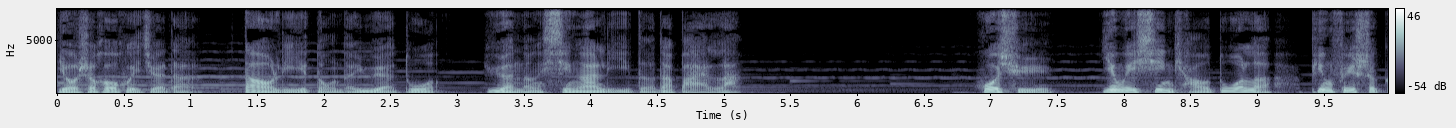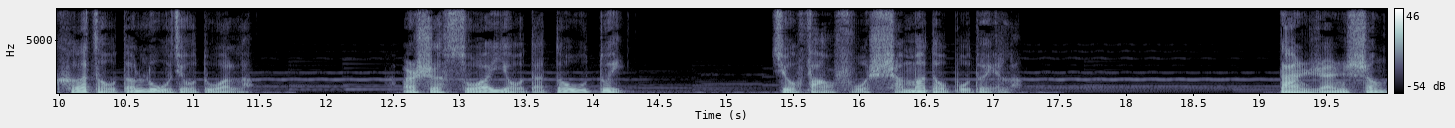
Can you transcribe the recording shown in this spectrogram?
有时候会觉得道理懂得越多，越能心安理得的摆烂。或许因为信条多了，并非是可走的路就多了，而是所有的都对，就仿佛什么都不对了。但人生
